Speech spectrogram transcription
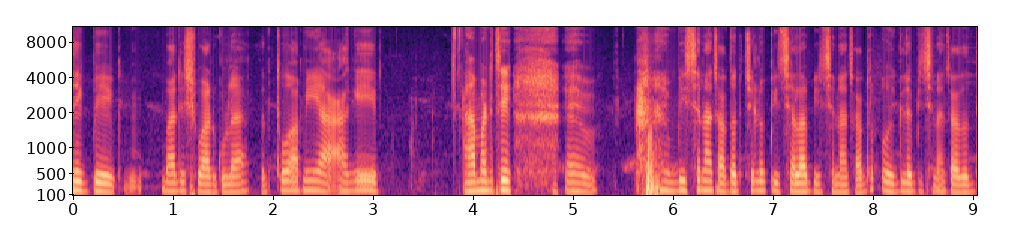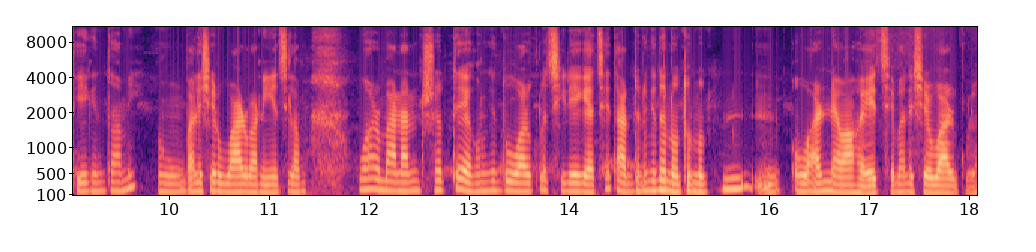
দেখবে বালিশ ওয়ারগুলা তো আমি আগে আমার যে বিছানা চাদর ছিল পিছালা বিছানা চাদর ওইগুলো বিছানা চাদর দিয়ে কিন্তু আমি বালিশের ওয়ার বানিয়েছিলাম। ওয়ার বানানোর সত্ত্বে এখন কিন্তু ওয়ারগুলো ছিঁড়ে গেছে তার জন্য কিন্তু নতুন নতুন ওয়ার নেওয়া হয়েছে বালিশের ওয়ারগুলো।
